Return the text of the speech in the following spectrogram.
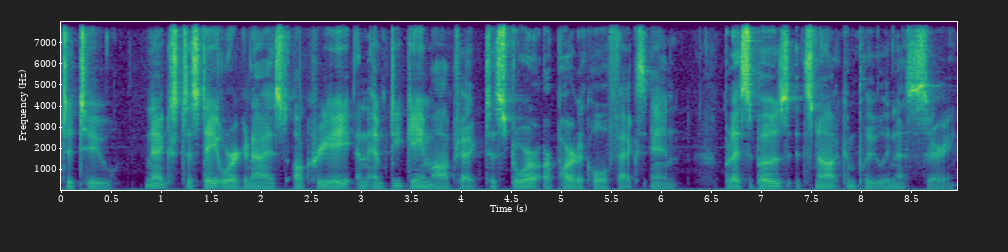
to 2. Next, to stay organized, I'll create an empty game object to store our particle effects in, but I suppose it's not completely necessary.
